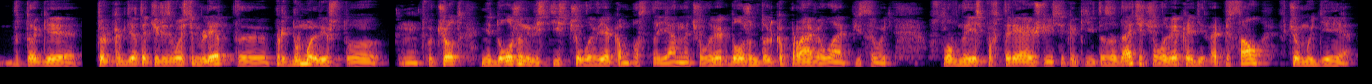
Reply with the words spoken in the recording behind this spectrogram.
в итоге только где-то через 8 лет э, придумали, что учет не должен вести с человеком постоянно. Человек должен только правила описывать. Условно, есть повторяющиеся какие-то задачи. Человек описал, в чем идея.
